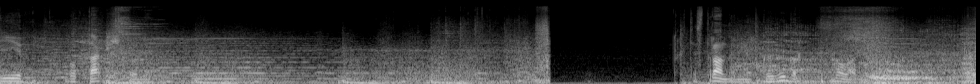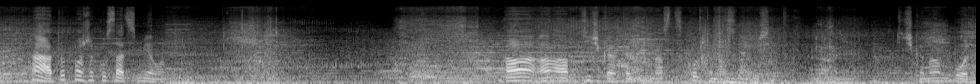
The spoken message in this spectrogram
И вот так, что ли. Хотя странный у меня такой выбор. Ну ладно. А, тут можно кусать смело. А, а, а, птичка как нас сколько нас укусит? Птичка нам больно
